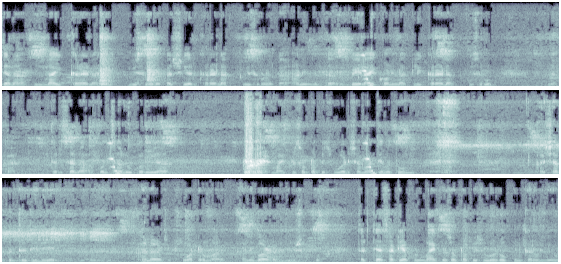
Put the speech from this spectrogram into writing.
त्याला लाईक करायलाही विसरू नका शेअर करायला विसरू नका आणि नंतर बेल आयकॉनला क्लिक करायला विसरू नका. तर चला आपण चालू करूया मायक्रोसॉफ्ट ऑफिस वर्डच्या माध्यमातून कशा पद्धतीने कलर वॉटरमार्क आणि बॉर्डर देऊ शकतो? तर त्यासाठी आपण मायक्रोसॉफ्ट ऑफिस वर्ड ओपन करून घेऊ.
